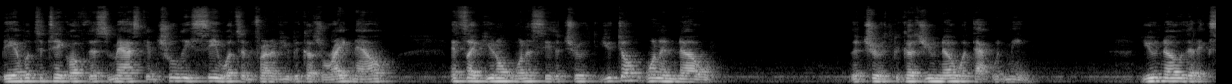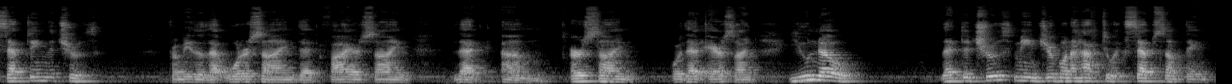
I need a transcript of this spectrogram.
Be able to take off this mask and truly see what's in front of you because right now, it's like you don't want to see the truth. You don't want to know the truth because you know what that would mean. You know that accepting the truth from either that water sign, that fire sign, that um, earth sign, or that air sign, you know that the truth means you're going to have to accept something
